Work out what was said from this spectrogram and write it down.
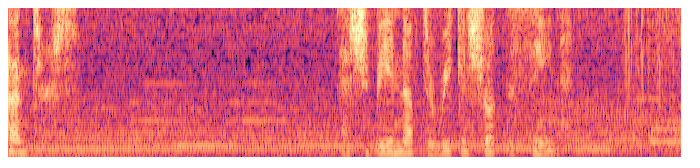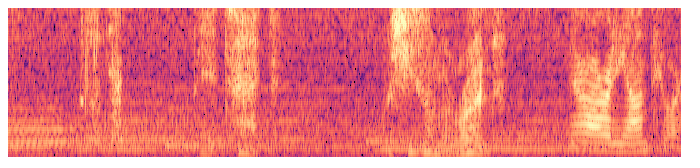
Hunters. That should be enough to reconstruct the scene. They attacked, but she's on the run. They're already onto her.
